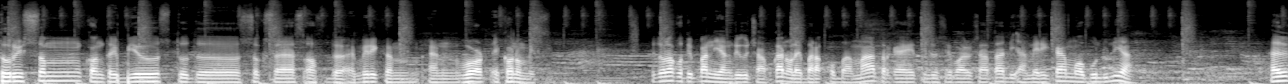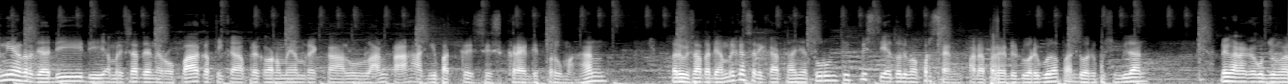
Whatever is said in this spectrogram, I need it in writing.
Tourism contributes to the success of the American and world economies. Itulah kutipan yang diucapkan oleh Barack Obama terkait industri pariwisata di Amerika maupun dunia. Hal ini yang terjadi di Amerika Serikat dan Eropa ketika perekonomian mereka luluh lantah akibat krisis kredit perumahan. Pariwisata di Amerika Serikat hanya turun tipis yaitu 5% pada periode 2008-2009 dengan angka kunjungan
